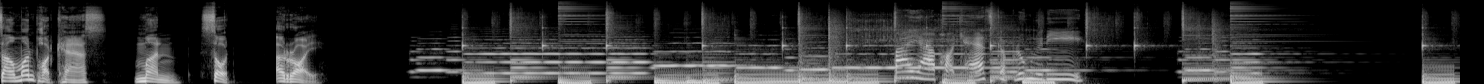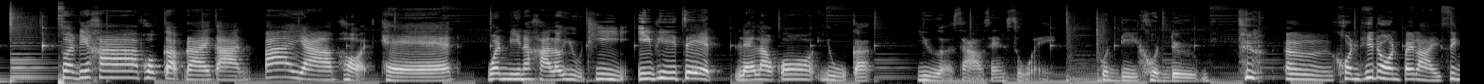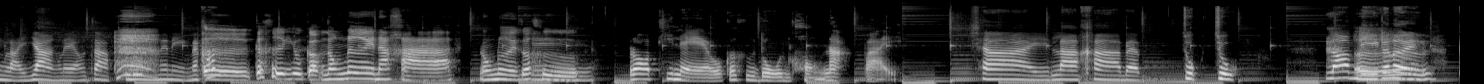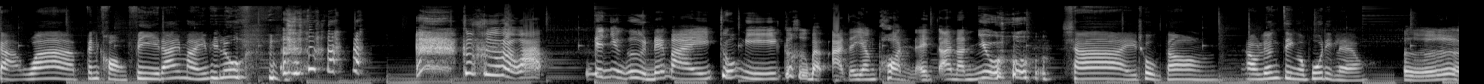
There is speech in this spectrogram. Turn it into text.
s a l ม o n PODCAST มัน สด อร่อย ป้ายยาพอดแคสต์กับรุ่งฤดี สวัสดีค่ะ พบกับรายการป้ายยาพอดแคสต์วันนี้นะคะเราอยู่ที่ EP 7 และเราก็อยู่กับเหยื่อสาวแสนสวย คนดีคนเดิม เออคนที่โดนไปหลายสิ่งหลายอย่างแล้วจากลุงนั่นเองนะเอคะอก็คืออยู่กับน้องเนยนะคะ น้องเนยก็คือเออรอบที่แล้วก็คือโดนของหนักไป ใช่ ราคาแบบจุกจุกๆรอบนี้ก็เลยเออกะว่าเป็นของฟรีได้ไหมพี่ลุงก็คือแบบว่าเป็นอย่างอื่นได้ไหมช่วงนี้ก็คือแบบอาจจะยังผ่อนไอ้อันนั้นอยู่ ใช่ถูกต้อง เอาเรื่องจริงมาพูดอีกแล้ว เออ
